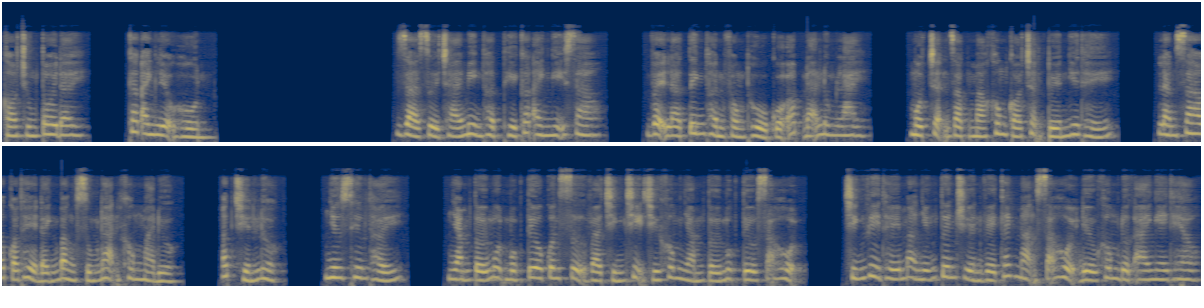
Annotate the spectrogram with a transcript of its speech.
Có chúng tôi đây, các anh liệu hồn. Giả sử trái mình thật thì các anh nghĩ sao? Vậy là tinh thần phòng thủ của ấp đã lung lay. Một trận giặc mà không có trận tuyến như thế. Làm sao có thể đánh bằng súng đạn không mà được? Ấp chiến lược. Như siêu thấy, nhắm tới một mục tiêu quân sự và chính trị chứ không nhắm tới mục tiêu xã hội. Chính vì thế mà những tuyên truyền về cách mạng xã hội đều không được ai nghe theo.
